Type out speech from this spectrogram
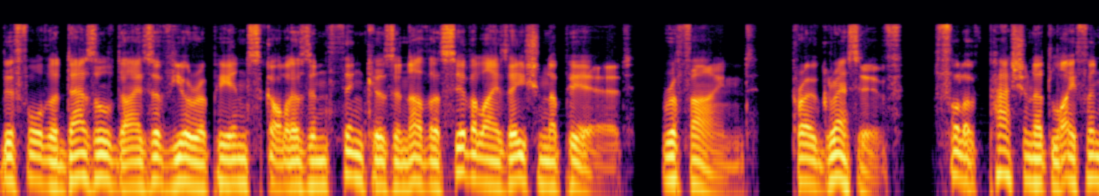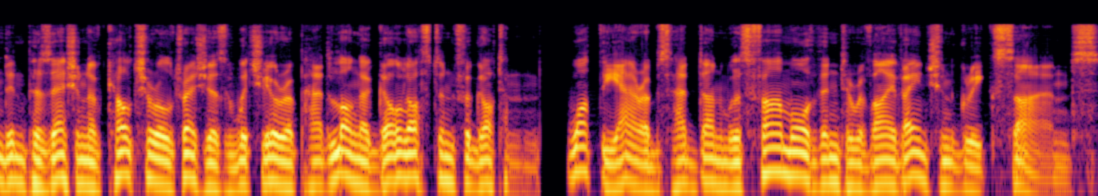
Before the dazzled eyes of European scholars and thinkers another civilization appeared, refined, progressive, full of passionate life and in possession of cultural treasures which Europe had long ago lost and forgotten. What the Arabs had done was far more than to revive ancient Greek science.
